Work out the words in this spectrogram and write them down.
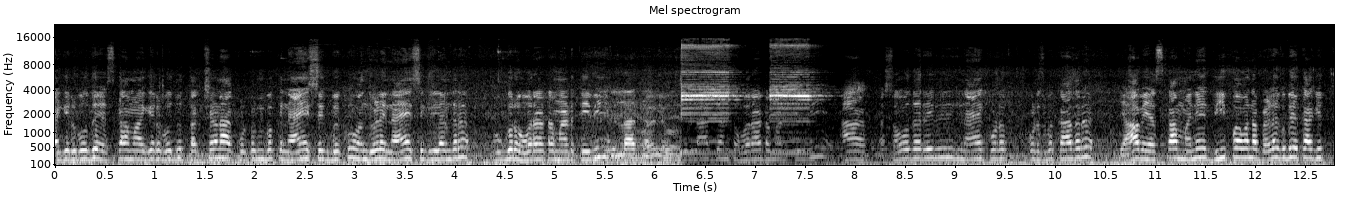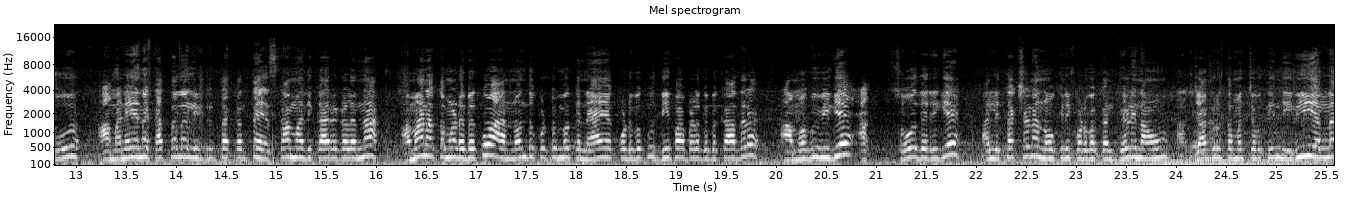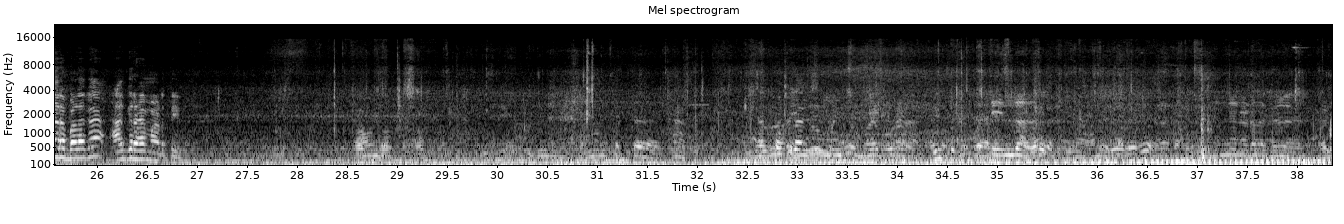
ಆಗಿರ್ಬೋದು ಎಸ್ಕಾಂ ಆಗಿರ್ಬೋದು ತಕ್ಷಣ ಆ ಕುಟುಂಬಕ್ಕೆ ನ್ಯಾಯ ಸಿಗಬೇಕು. ಒಂದು ವೇಳೆ ನ್ಯಾಯ ಸಿಗಲಿಲ್ಲ ಅಂದ್ರೆ ಉಗ್ರ ಹೋರಾಟ ಮಾಡ್ತೀವಿ. ಇಲ್ಲಾದಂತ ಹೋರಾಟ ಮಾಡ್ತೀವಿ. ಆ ಸಹೋದರರಿಗೆ ನ್ಯಾಯ ಕೊಡ ಕೊಡಿಸ್ಬೇಕಾದ್ರೆ ಯಾವ ಎಸ್ಕಾಂ ಮನೆ ದೀಪವನ್ನ ಬೆಳಗಬೇಕಾಗಿತ್ತು ಆ ಮನೆಯನ್ನ ಕತ್ತಲಲ್ಲಿ ಇಟ್ಟಿರ್ತಕ್ಕಂಥ ಎಸ್ಕಾಂ ಅಧಿಕಾರಿಗಳನ್ನ ಅಮಾನತು ಮಾಡಬೇಕು. ಆ ನೊಂದು ಕುಟುಂಬಕ್ಕೆ ನ್ಯಾಯ ಕೊಡಬೇಕು ದೀಪ ಬೆಳಗಬೇಕಾದ್ರೆ ಆ ಮಗುವಿಗೆ ಆ ಸಹೋದರಿಗೆ ಅಲ್ಲಿ ತಕ್ಷಣ ನೌಕರಿ ಕೊಡ್ಬೇಕಂತ ಹೇಳಿ ನಾವು ಜಾಗೃತ ಮಂಚ ವತಿಯಿಂದ ಇಡೀ ಎಲ್ಲರ ಬಳಗ ಆಗ್ರಹ ಮಾಡ್ತೇವೆ. ನಿನ್ನೆ ನಡೆದ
